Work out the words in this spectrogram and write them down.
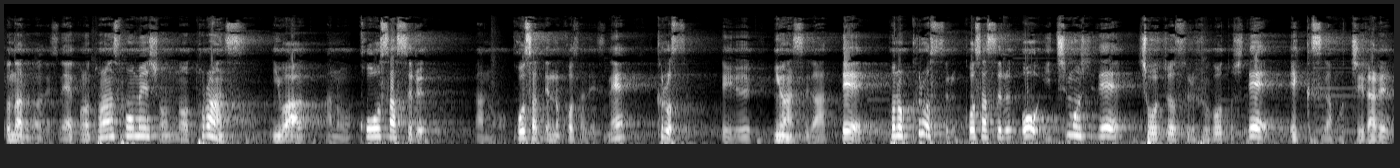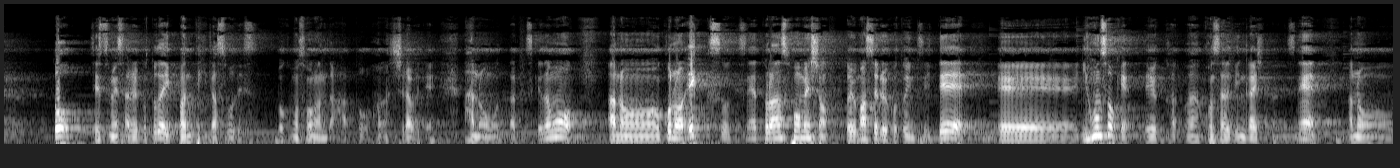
となるのはですね、このトランスフォーメーションのトランスには、あの、交差する、あの、交差点の交差ですね、クロスっていうニュアンスがあって、このクロスする、交差するを1文字で象徴する符号として、X が用いられると説明されることが一般的だそうです。僕もそうなんだと調べて、あの、思ったんですけども、あの、この X をですね、トランスフォーメーションと読ませることについて、えー、日本総研というコンサルティング会社がですね、あの、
